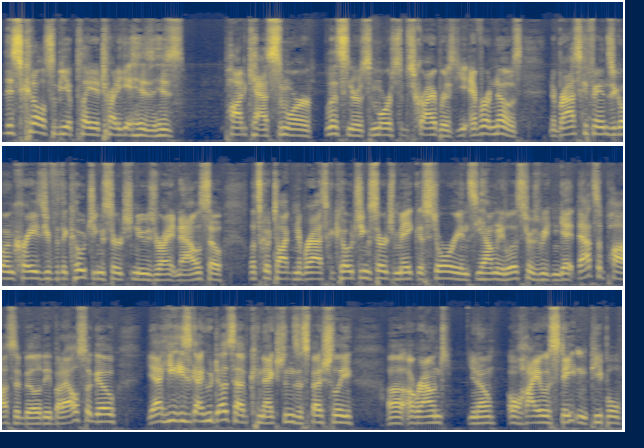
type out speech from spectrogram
this could also be a play to try to get his his podcast some more listeners, some more subscribers. Everyone knows Nebraska fans are going crazy for the coaching search news right now. So let's go talk Nebraska coaching search, make a story, and see how many listeners we can get. That's a possibility. But I also go, yeah, he's a guy who does have connections, especially uh, around you know Ohio State and people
